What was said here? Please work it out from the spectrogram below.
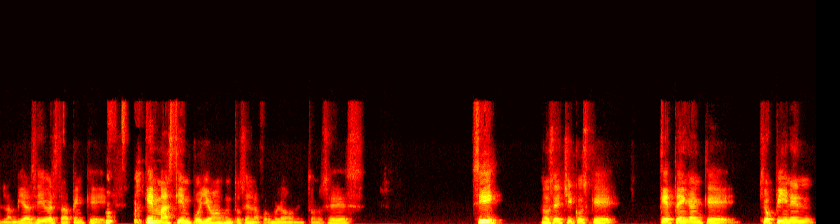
Lambiase y Verstappen, que, que más tiempo llevan juntos en la Fórmula 1. Entonces, sí, no sé, chicos, que, que tengan que, que opinen.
